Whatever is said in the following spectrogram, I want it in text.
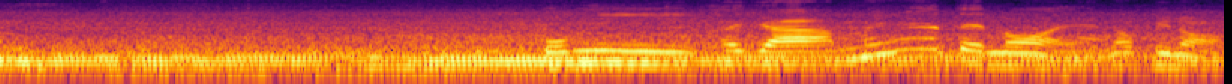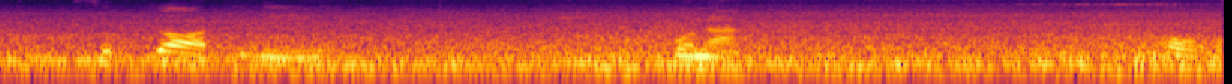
มผมมีขยะแม้แต่น้อยเนาะพี่น้อง สุดยอดดีคุณนะโอ้โห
